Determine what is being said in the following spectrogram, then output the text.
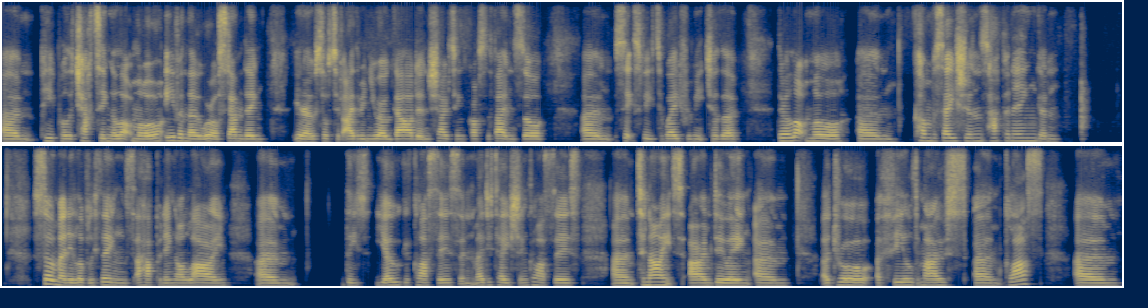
Um, people are chatting a lot more, even though we're all standing, you know, sort of either in your own garden shouting across the fence or um, six feet away from each other. There are a lot more um, conversations happening, and so many lovely things are happening online. Um, these yoga classes and meditation classes. Um, tonight, I'm doing um, a draw a field mouse um, class um,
